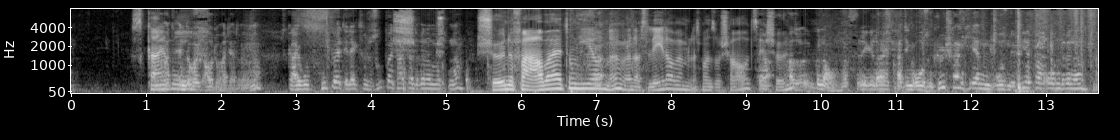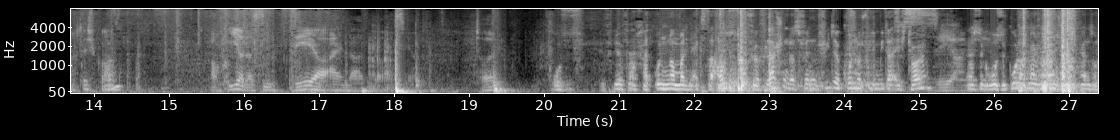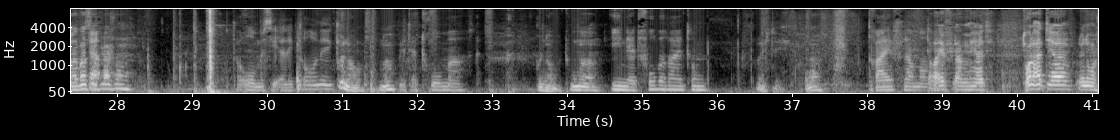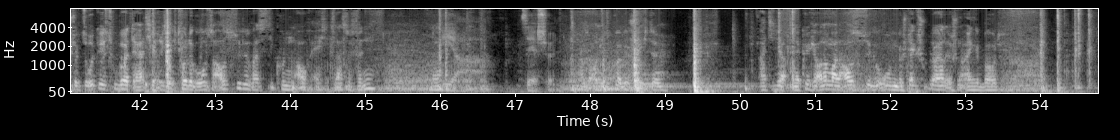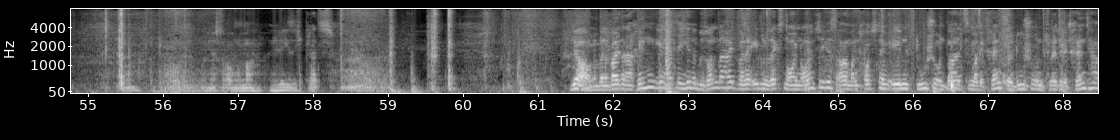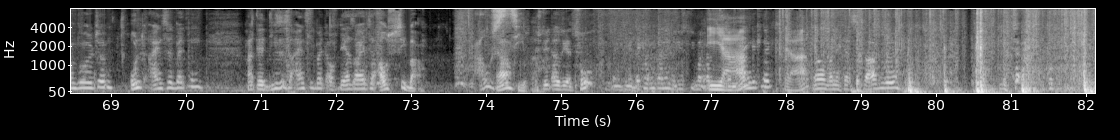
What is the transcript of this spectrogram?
Skype. Android Auto hat er drin, ne? Skyroof Hubert, elektrisches Hubert hat da drin mit. Ne? Schöne Verarbeitung hier, ja. ne? das Leder, wenn man das mal so schaut, sehr ja, schön. Also genau, ne, pflegeleicht. Hat den großen Kühlschrank hier dem großen Gefrierfach oben drin. Dachte ich, komm. Ja. Auch hier, das sieht sehr einladend aus hier. Toll. Großes Gefrierfach. Hat unten nochmal den extra Auszug für Flaschen. Das finden viele Kunden und viele Mieter echt toll. Eine große Colaflasche reinstellen kannst oder Wasserflaschen. Da oben ist die Elektronik. Genau. Ne? Mit der Troma Genau, Tuma. INET-Vorbereitung. Richtig. Ja. Drei Flammen. Drei Flammenherd. Toll hat der, wenn du mal ein Stück zurückgehst, Hubert, der hat hier richtig tolle große Auszüge, was die Kunden auch echt klasse finden. Ja, ja sehr schön. Also auch eine super Geschichte. Hat hier in der Küche auch nochmal Auszüge, oben Besteckschublade ist schon eingebaut. Und hier ist auch nochmal riesig Platz. Ja, und wenn wir weiter nach hinten gehen, hat er hier eine Besonderheit, weil er eben nur 6,99 ist, aber man trotzdem eben Dusche und Badezimmer getrennt, oder Dusche und Toilette getrennt haben wollte und Einzelbetten, hat er dieses Einzelbett auf der Seite ausziehbar. Ausziehbar? Ja, das steht also jetzt hoch, wenn ich die Decke runternehme, siehst du, wie man ja. eingeknickt. Ja. ja. Und wenn ich jetzt schlafen will,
